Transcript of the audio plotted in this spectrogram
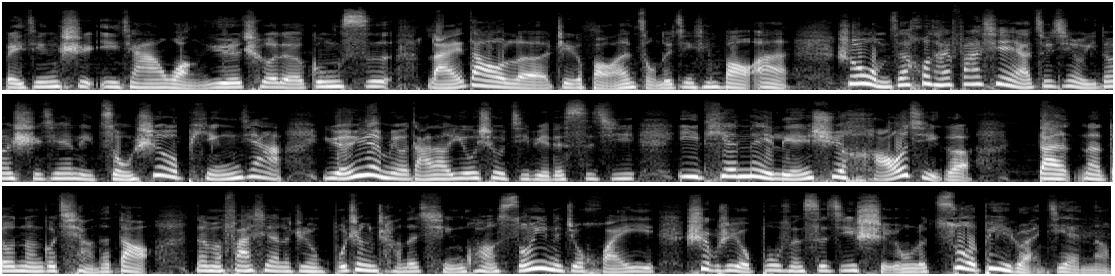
北京市一家网约车的公司来到了这个保安总队进行报案，说我们在后台发现呀，最近有一段时间里总是有评价远远没有达到优秀级别的司机，一天内连连续好几个。单那都能够抢得到，那么发现了这种不正常的情况，所以呢就怀疑是不是有部分司机使用了作弊软件呢？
